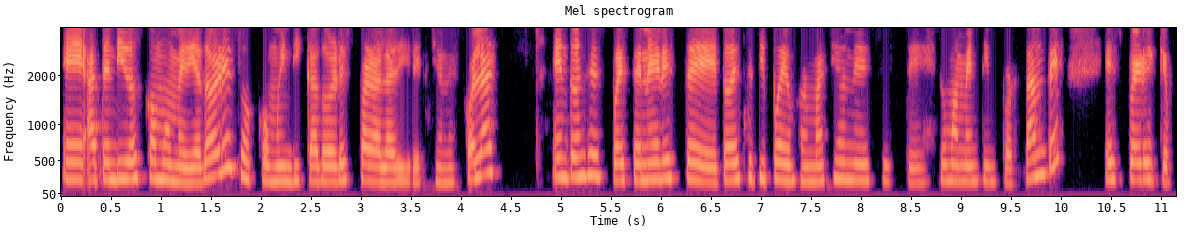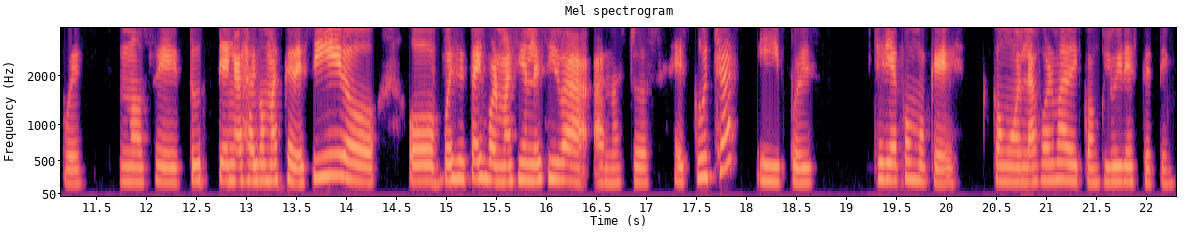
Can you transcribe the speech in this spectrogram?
eh, atendidos como mediadores o como indicadores para la dirección escolar. Entonces, pues tener este, todo este tipo de información es este, sumamente importante. Espero y que pues, no sé, tú tengas algo más que decir o, o pues esta información les sirva a nuestros escuchas y pues sería como que como la forma de concluir este tema.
